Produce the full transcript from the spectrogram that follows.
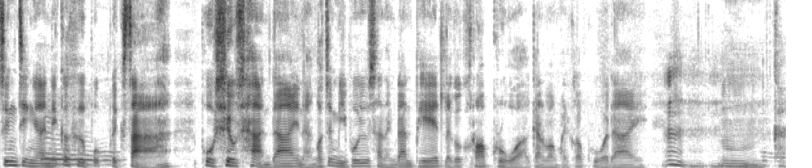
ซึ่งจริงๆอันนี้ก็คืออืมปรึกษาผู้เชี่ยวชาญได้นะก็จะมีผู้เชี่ยวชาญทางด้านเพศ แล้วก็ครอบครัวการวางแผนครอบครัวได้อืมอืมอืมอืมค่ะ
